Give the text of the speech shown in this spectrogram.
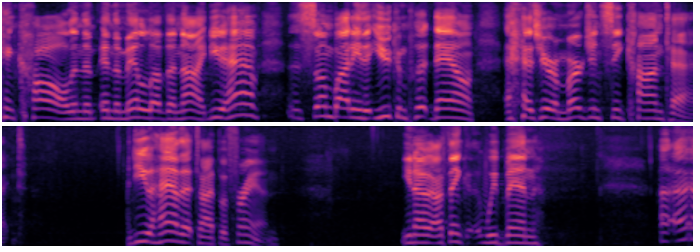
can call in the, in the middle of the night? Do you have somebody that you can put down as your emergency contact? Do you have that type of friend? You know, I think we've been, uh,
